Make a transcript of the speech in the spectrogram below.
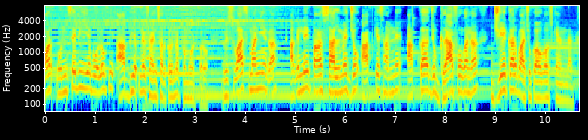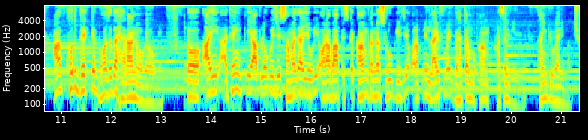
और उनसे भी ये बोलो कि आप भी अपने फ्रेंड सर्कल में प्रमोट करो। विश्वास मानिएगा, अगले पाँच साल में जो आपके सामने आपका जो ग्राफ होगा ना जे कर पा चुका होगा उसके अंदर। आप खुद देख के बहुत ज़्यादा हैरान हो गए होंगे। तो आई आई थिंक कि आप लोगों को ये चीज़ समझ आई होगी और अब आप इस पर काम करना शुरू कीजिए और अपनी लाइफ में एक बेहतर मुकाम हासिल कीजिए। थैंक यू वेरी मच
